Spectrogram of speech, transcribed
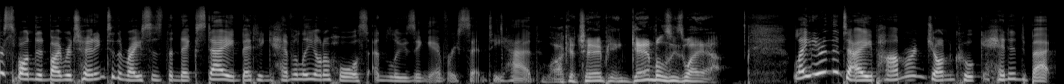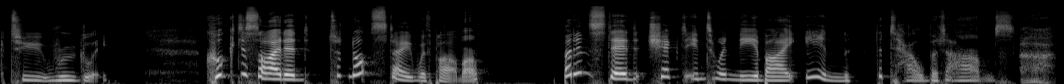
responded by returning to the races the next day, betting heavily on a horse and losing every cent he had. Like a champion, gambles his way out. Later in the day, Palmer and John Cook headed back to Rugeley. Cook decided to not stay with Palmer, but instead checked into a nearby inn, the Talbot Arms. Ah.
